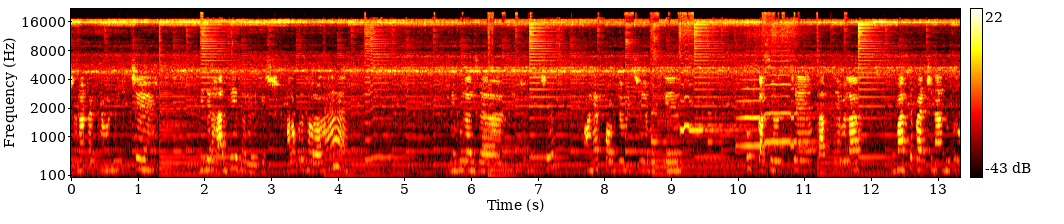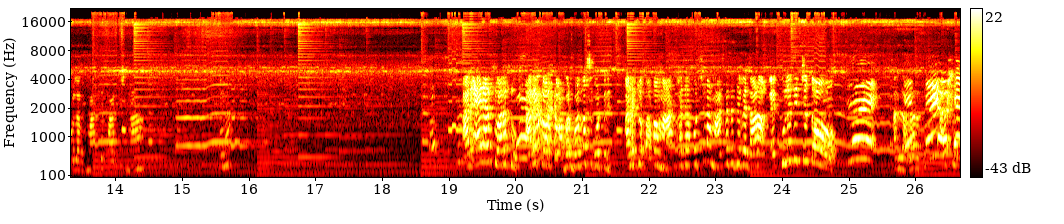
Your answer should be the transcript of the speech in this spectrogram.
সোনাটা কেমন নিচ্ছে নিজের হাত দিয়ে ধরে বেশ ভালো করে ধরো হ্যাঁ? নেবুলাইজার অনেক কফ জমেছে বুকে। খুব কাশি হচ্ছে রাত্রেবেলা ঘুমাতে পারছি না দুপুরবেলা ঘুমাতে পারছি না। আরে আরে একটু আরে একটু আরে একটু আবার বদমাশি করতে নেই। আরে একটু বাবা মাছ ভাজা করছে না? মাছ ভাজা দেবে দাঁড়া খুলে দিচ্ছে তো। আরে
